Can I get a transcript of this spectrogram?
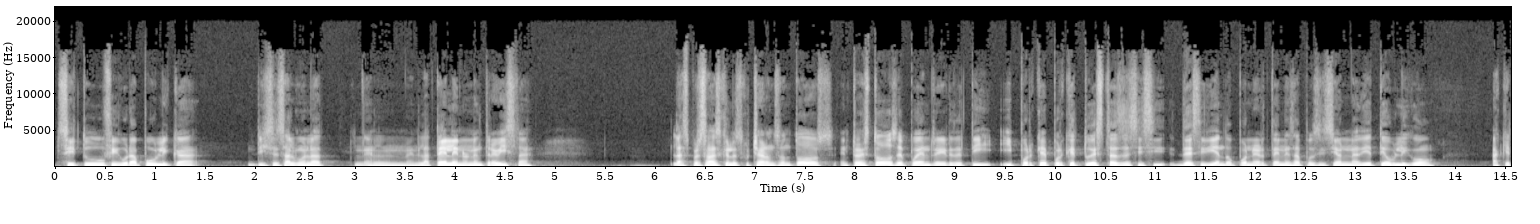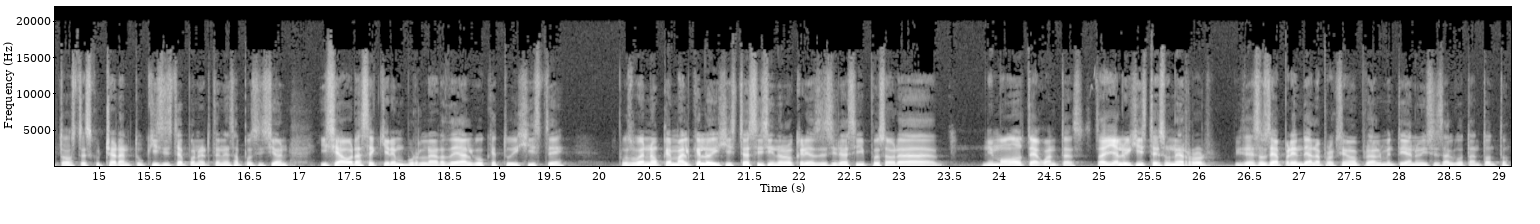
Si tú, figura pública, dices algo en la en, la tele, en una entrevista, las personas que lo escucharon son todos. Entonces todos se pueden reír de ti. ¿Y por qué? Porque tú estás decidiendo ponerte en esa posición. Nadie te obligó a que todos te escucharan. Tú quisiste ponerte en esa posición. Y si ahora se quieren burlar de algo que tú dijiste, pues bueno, qué mal que lo dijiste así. Si no lo querías decir así, pues ahora ni modo, te aguantas. O sea, ya lo dijiste, es un error. Y de eso se aprende. A la próxima probablemente ya no dices algo tan tonto.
